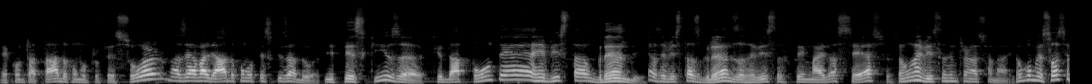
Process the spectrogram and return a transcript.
é contratado como professor, mas é avaliado como pesquisador. E pesquisa que dá ponta é revista grande. As revistas grandes, as revistas que têm mais acesso, são revistas internacionais. Então começou a se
